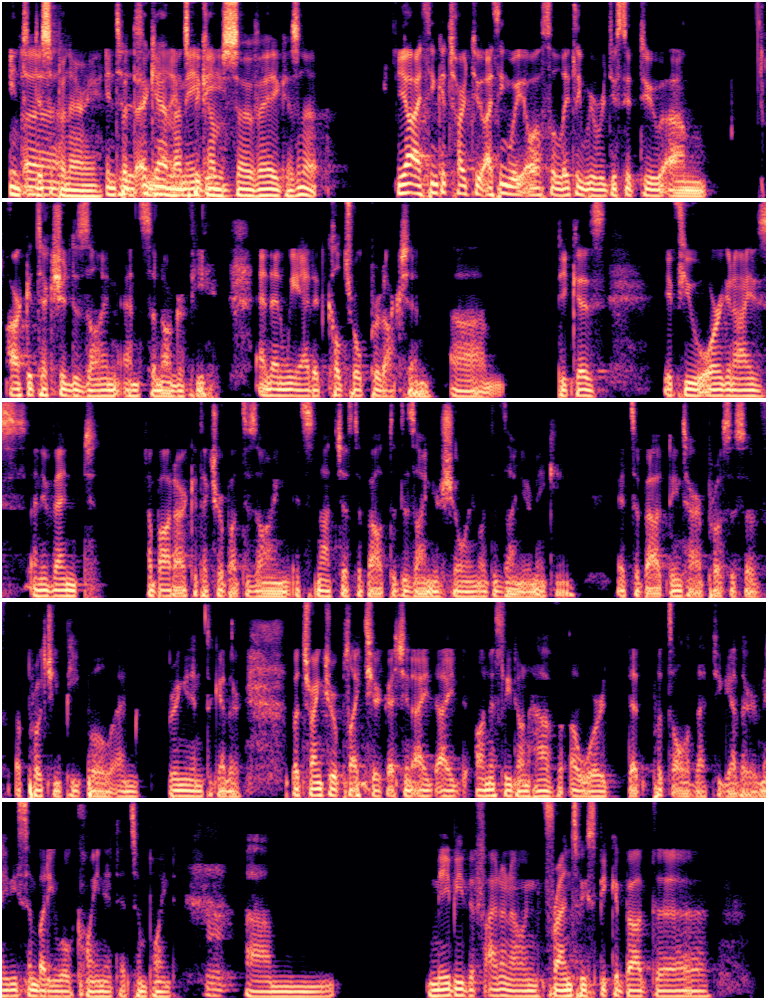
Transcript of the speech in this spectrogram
Interdisciplinary. Uh, interdisciplinary but again, that's maybe. become so vague, hasn't it? Yeah, I think it's hard to. I think we also lately we reduced it to um, architecture, design, and scenography, and then we added cultural production um, because if you organize an event about architecture, about design, it's not just about the design you're showing or the design you're making. It's about the entire process of approaching people and bringing them together. But trying to reply to your question, I, I honestly don't have a word that puts all of that together. Maybe somebody will coin it at some point. Mm. Um, maybe the I don't know. In France, we speak about the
